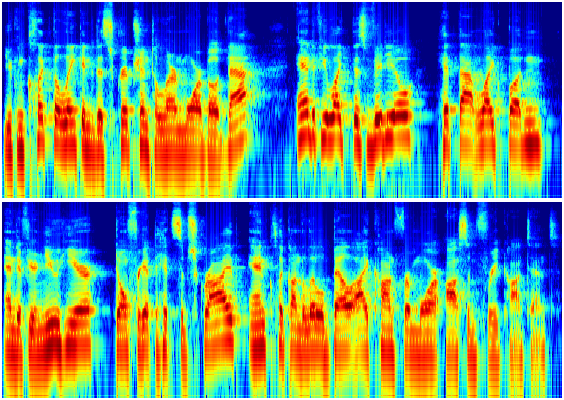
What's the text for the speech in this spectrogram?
You can click the link in the description to learn more about that. And if you like this video, hit that like button. And if you're new here, don't forget to hit subscribe and click on the little bell icon for more awesome free content.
